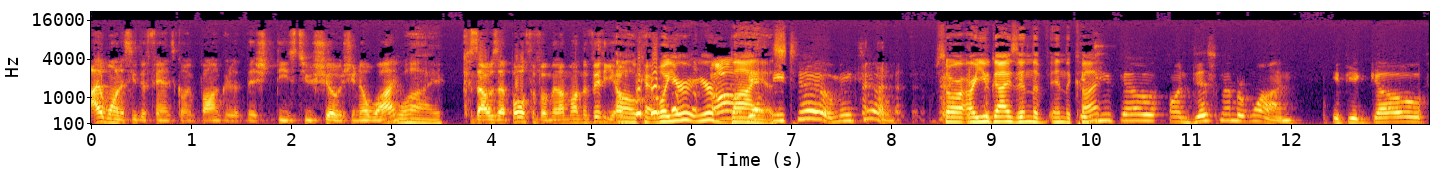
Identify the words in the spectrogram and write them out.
I want to see the fans going bonkers at this, these two shows. You know why? Why? Because I was at both of them and I'm on the video. Oh, okay. Well, you're you're Oh, biased. Yeah, me too. Me too. So are you guys in the in the cut? If you go on disc number one, if you go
